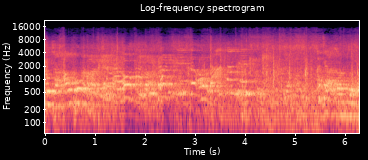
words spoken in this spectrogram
勝者青コーナーじゃ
